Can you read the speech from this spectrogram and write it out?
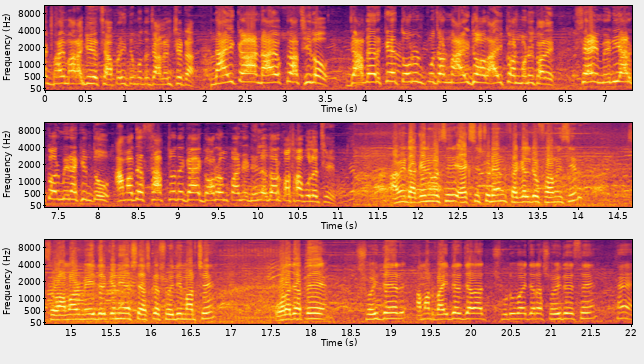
এক ভাই মারা গিয়েছে আপনারা ইতিমধ্যে জানেন সেটা। নায়িকা, নায়করা ছিল, যাদেরকে তরুণ প্রজন্ম আইডল, আইকন মনে করে। সেই মিডিয়ার কর্মীরা কিন্তু আমাদের ছাত্রদের গায়ে গরম পানি ঢেলে দেওয়ার কথা বলেছে। আমি Dhaka university ex student faculty of ফার্মেসির সো আমার মেয়েদেরকে নিয়ে আসছে, আজকে শহীদি মারছে। ওরা যাতে শহীদের, আমার ভাইদের যারা, ছোটো ভাই যারা শহীদ হয়েছে হ্যাঁ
